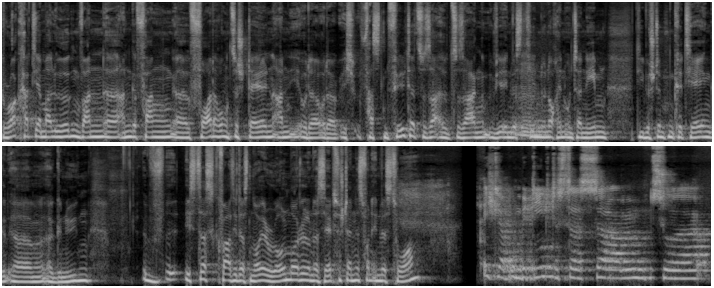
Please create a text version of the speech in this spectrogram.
BlackRock hat ja mal irgendwann äh, angefangen, äh, Forderungen zu stellen an oder, oder ich, fast einen Filter zu, zu sagen, wir investieren mhm. nur noch in Unternehmen, die bestimmten Kriterien äh, genügen. Ist das quasi das neue Role Model und das Selbstverständnis von Investoren? Ich glaube unbedingt, dass das ähm, zur,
